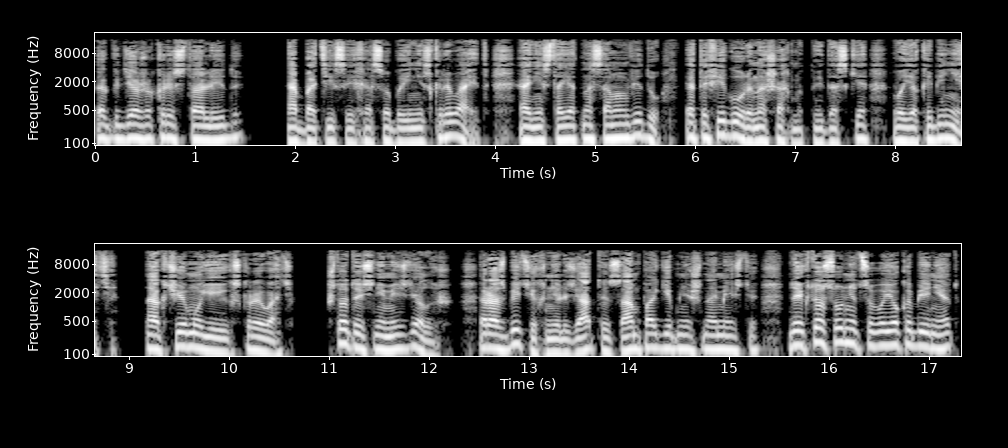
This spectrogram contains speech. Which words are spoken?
Так где же кристаллиды? А Батиса их особо и не скрывает. Они стоят на самом виду. Это фигуры на шахматной доске в ее кабинете. А к чему ей их скрывать? Что ты с ними сделаешь? Разбить их нельзя, ты сам погибнешь на месте. Да и кто сунется в ее кабинет?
